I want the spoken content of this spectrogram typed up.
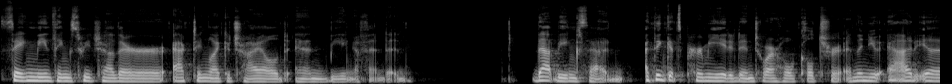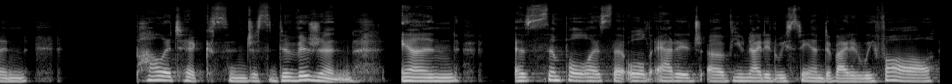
saying mean things to each other, acting like a child, and being offended. That being said, I think it's permeated into our whole culture. And then you add in politics and just division. And as simple as the old adage of united we stand, divided we fall,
